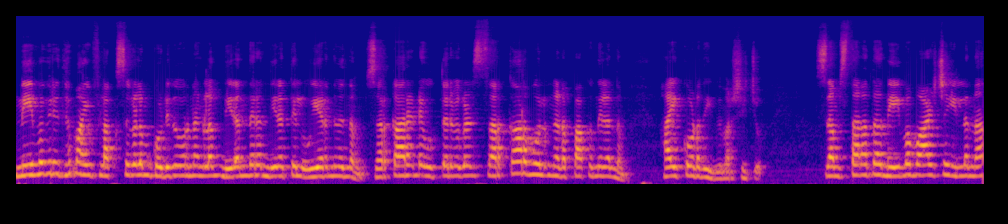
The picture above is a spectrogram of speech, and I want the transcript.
നിയമവിരുദ്ധമായി ഫ്ലക്സുകളും കൊടിതോരണങ്ങളും നിരന്തരം നിരത്തിൽ ഉയർന്നുവെന്നും സർക്കാരിന്റെ ഉത്തരവുകൾ സർക്കാർ പോലും നടപ്പാക്കുന്നില്ലെന്നും ഹൈക്കോടതി വിമർശിച്ചു. സംസ്ഥാനത്ത് നിയമവാഴ്ചയില്ലെന്ന്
